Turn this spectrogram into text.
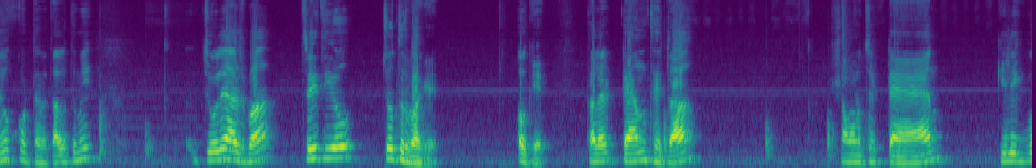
যোগ করতে হবে। তাহলে তুমি চলে আসবা তৃতীয় চতুর্ভাগে। ওকে, তাহলে ট্যান থেটা সমান হচ্ছে ট্যান কি লিখব?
